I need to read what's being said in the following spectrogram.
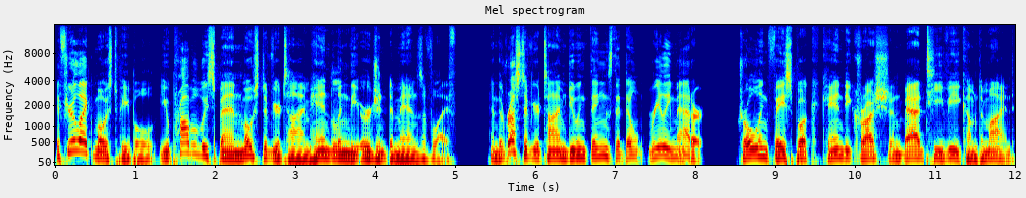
If you're like most people, you probably spend most of your time handling the urgent demands of life, and the rest of your time doing things that don't really matter. Trolling Facebook, Candy Crush, and bad TV come to mind.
